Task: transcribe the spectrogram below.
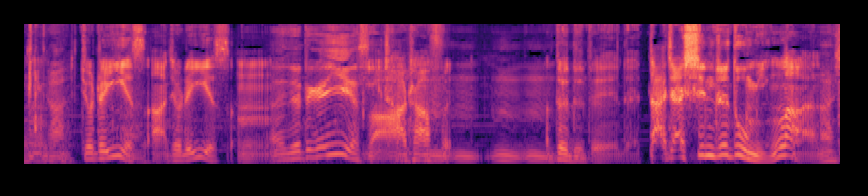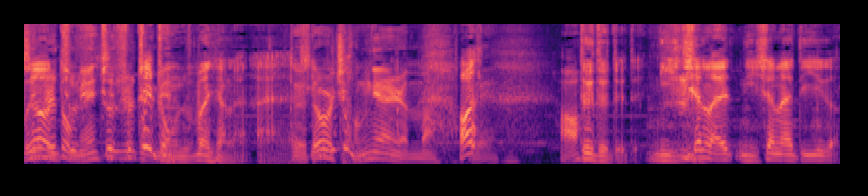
你看，就这意思啊，就这意思，嗯，就这个意思啊，叉叉粉，嗯嗯嗯，对对对对大家心知肚明了，心知肚明，就是这种问下来，哎，对，都是成年人嘛，好。好，对对对对，你先来，你先来第一个，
